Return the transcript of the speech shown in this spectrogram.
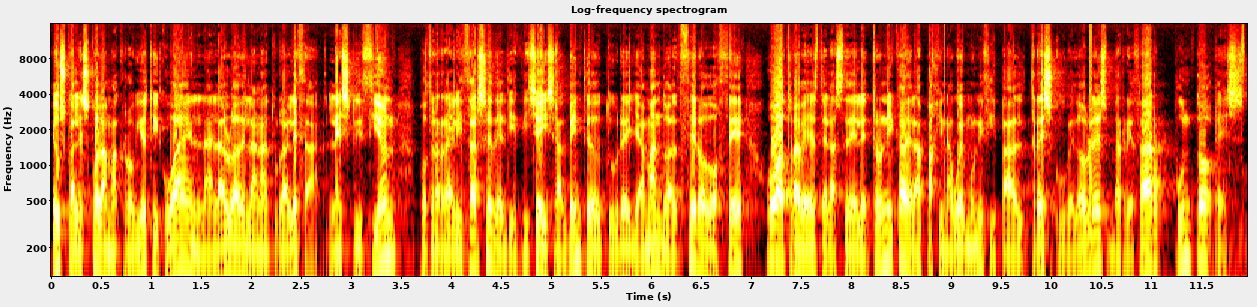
Euskal Escola Macrobiótica en el Aula de la naturaleza. La inscripción podrá realizarse del 16 al 20 de octubre llamando al 012 o a través de la sede electrónica de la página web municipal www.berriozar.es.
